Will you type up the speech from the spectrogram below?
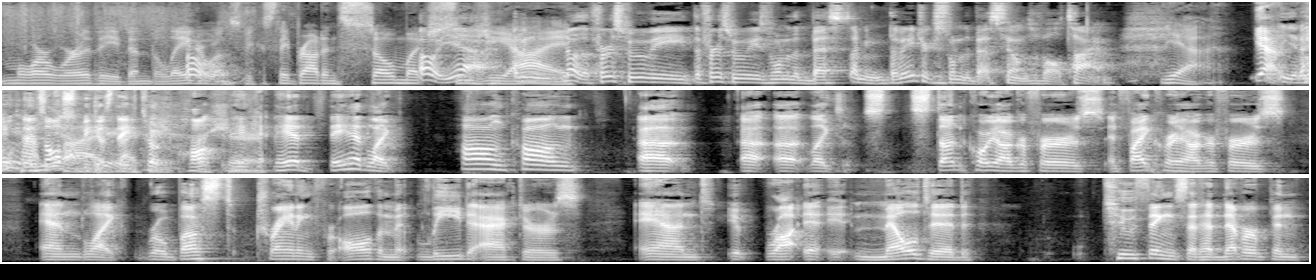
more worthy than the later oh. ones because they brought in so much oh, yeah. CGI. I mean, no, the first movie, the first movie is one of the best. I mean, The Matrix is one of the best films of all time. Yeah, yeah. You know, well, it's also because they took Hong, sure. they had they had like Hong Kong, uh, uh, uh like stunt choreographers and fight choreographers and like robust training for all the lead actors and it brought it, it, melded two things that had never been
